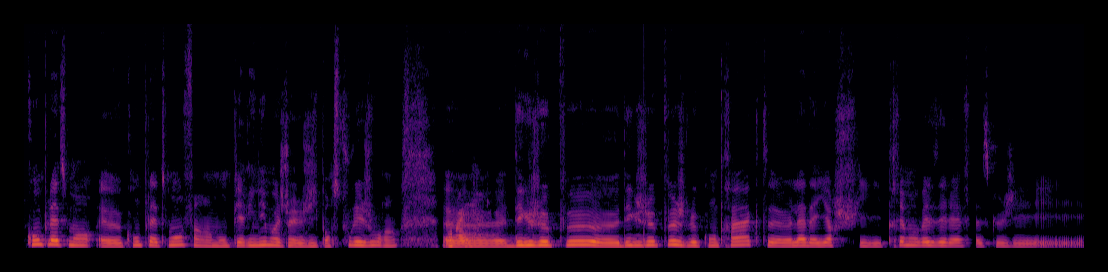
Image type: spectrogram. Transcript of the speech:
Complètement, heu, complètement. Enfin, mon périnée, moi, j'y pense tous les jours, hein. ouais, Heu, dès que je peux, heu, dès que je peux, je le contracte. Là, d'ailleurs, je suis très mauvaise élève parce que j'ai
